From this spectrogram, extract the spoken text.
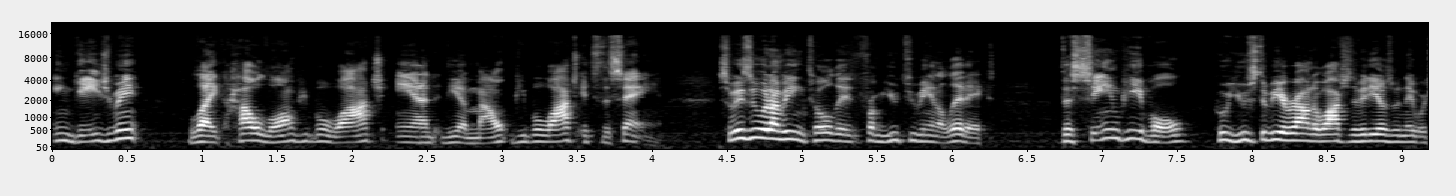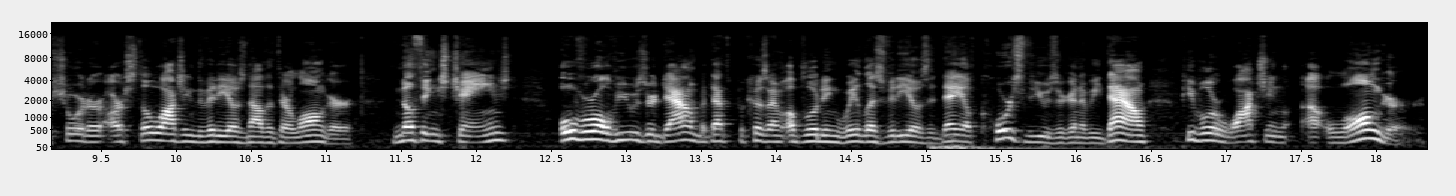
engagement, like how long people watch and the amount people watch, it's the same. So basically what I'm being told is from YouTube Analytics, the same people who used to be around to watch the videos when they were shorter are still watching the videos now that they're longer. Nothing's changed. Overall views are down, but that's because I'm uploading way less videos a day. Of course views are going to be down. People are watching uh, longer.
